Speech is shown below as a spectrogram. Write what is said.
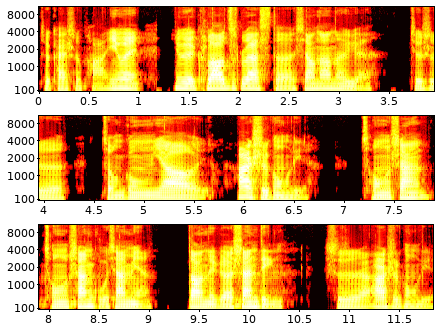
就开始爬，因为因为 Clouds Rest 相当的远，就是总共要二十公里，从山从山谷下面到那个山顶。是二十公里，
